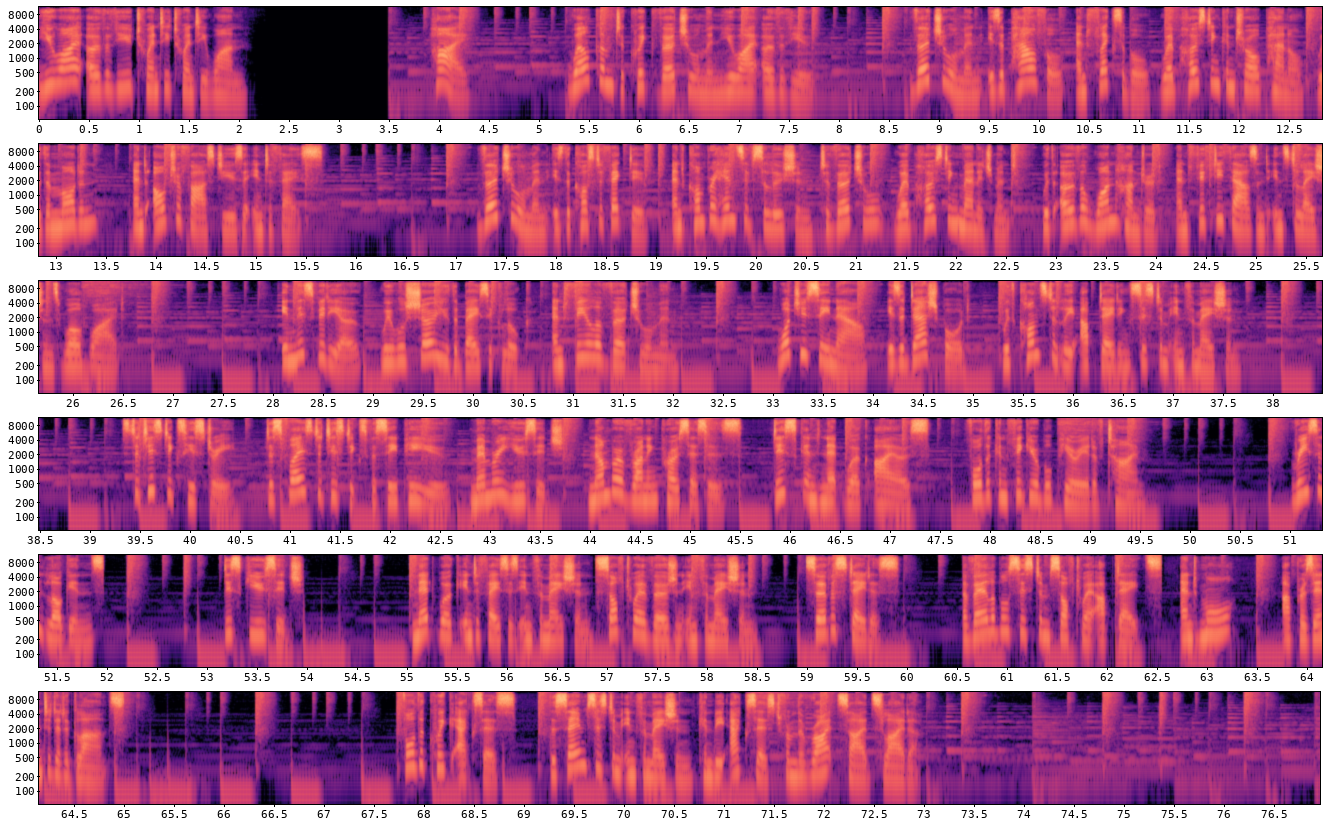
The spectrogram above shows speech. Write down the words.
UI Overview 2021. Hi. Welcome to Quick Virtualmin UI Overview. Virtualmin is a powerful and flexible web hosting control panel with a modern and ultra-fast user interface. Virtualmin is the cost-effective and comprehensive solution to virtual web hosting management with over 150,000 installations worldwide. In this video, we will show you the basic look and feel of Virtualmin. What you see now is a dashboard with constantly updating system information. Statistics history, display statistics for CPU, memory usage, number of running processes, disk and network IOS, for the configurable period of time. Recent logins, disk usage, network interfaces information, software version information, server status, available system software updates, and more, are presented at a glance. For the quick access, the same system information can be accessed from the right side slider.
